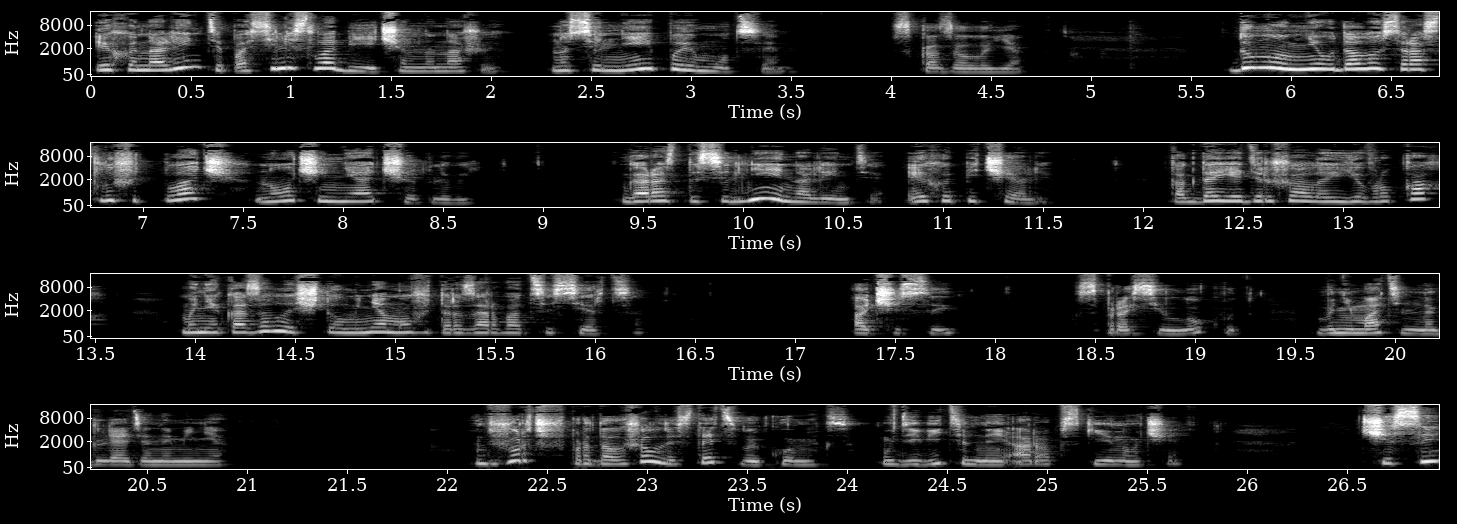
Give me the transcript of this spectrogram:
Эхо на ленте по силе слабее, чем на ноже, но сильнее по эмоциям, сказала я. Думаю, мне удалось расслышать плач, но очень неотчетливый. Гораздо сильнее на ленте эхо печали. Когда я держала ее в руках, мне казалось, что у меня может разорваться сердце. А часы? спросил Локвуд, внимательно глядя на меня. Джордж продолжал листать свой комикс Удивительные арабские ночи. Часы?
